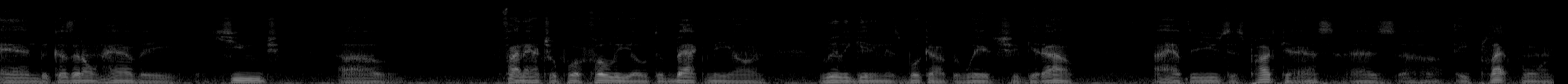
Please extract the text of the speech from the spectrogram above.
And because I don't have a huge uh, financial portfolio to back me on really getting this book out the way it should get out, I have to use this podcast as uh, a platform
